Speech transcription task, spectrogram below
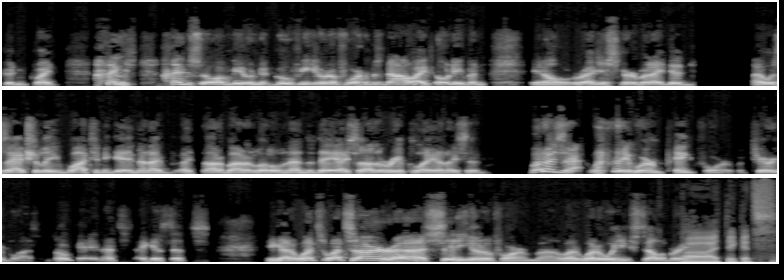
couldn't quite. I'm I'm so immune to goofy uniforms now. I don't even, you know, register. But I did. I was actually watching a game, and I I thought about it a little, and then today I saw the replay, and I said, "What is that? What are they wearing pink for with cherry blossoms?" Okay, that's. I guess that's. You got it. What's what's our uh, city uniform? Uh, what what do we celebrate? Uh, I think it's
